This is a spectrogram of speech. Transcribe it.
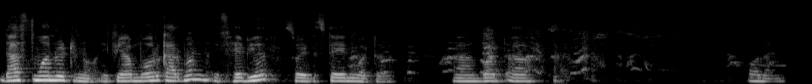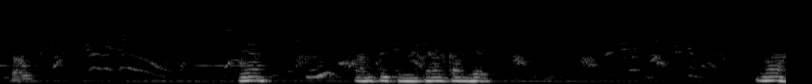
that's one way to know. If you have more carbon, it's heavier, so it stay in water. Uh, but uh, hold on, sorry. Sriyan, I'm teaching. You cannot come here. No.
